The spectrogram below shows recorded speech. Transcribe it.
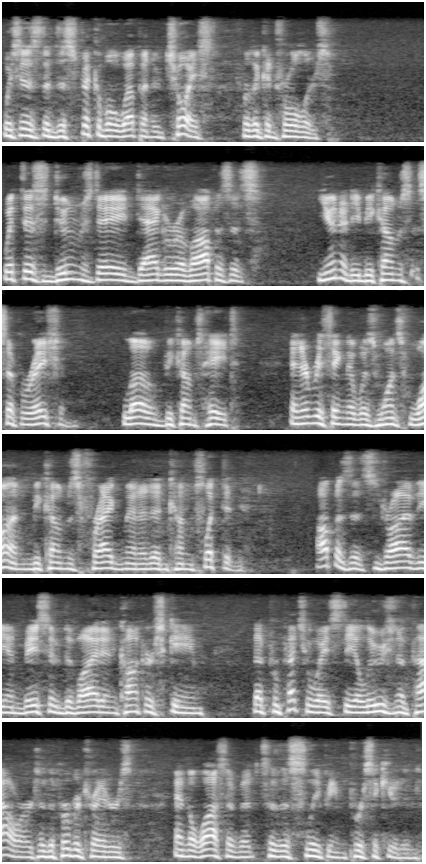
which is the despicable weapon of choice for the controllers. With this doomsday dagger of opposites, unity becomes separation, love becomes hate, and everything that was once one becomes fragmented and conflicted. Opposites drive the invasive divide and conquer scheme that perpetuates the illusion of power to the perpetrators and the loss of it to the sleeping persecuted.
